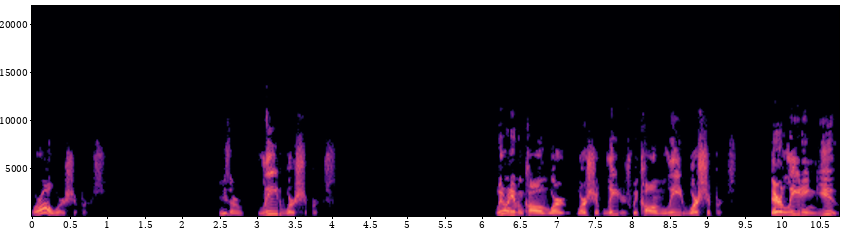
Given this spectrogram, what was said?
We're all worshipers. These are lead worshipers. We don't even call them wor- worship leaders, we call them lead worshipers. They're leading you.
